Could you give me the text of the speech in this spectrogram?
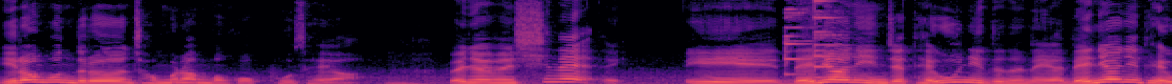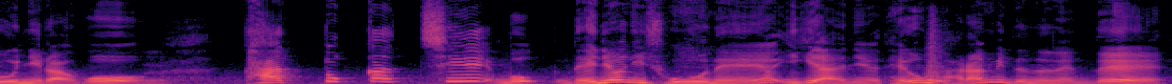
이런 분들은 점을 한번 꼭 보세요. 왜냐면 신의 이 내년이 이제 대운이 드는 해예요. 내년이 대운이라고 네. 다 똑같이 뭐 내년이 좋은 해예요. 이게 아니에요. 대운 바람이 드는 해인데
